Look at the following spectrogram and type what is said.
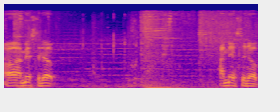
Oh, I messed it up. I messed it up.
